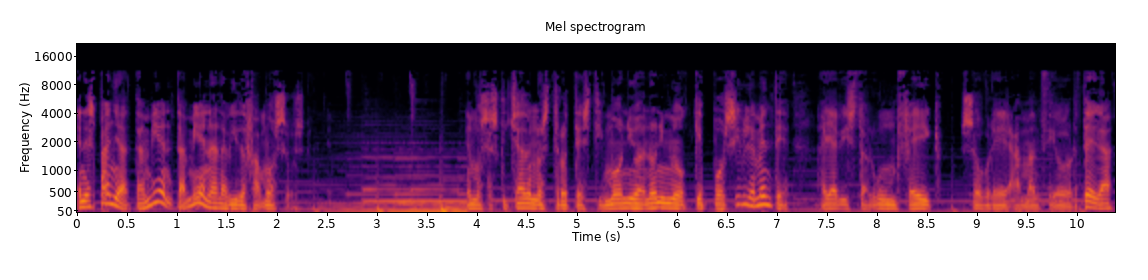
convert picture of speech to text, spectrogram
En España también, también han habido famosos. Hemos escuchado nuestro testimonio anónimo que posiblemente haya visto algún fake sobre Amancio Ortega,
